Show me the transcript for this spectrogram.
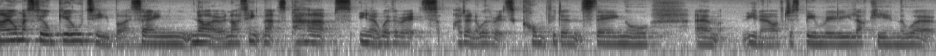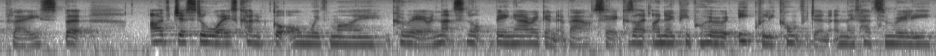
I almost feel guilty by saying no. And I think that's perhaps, you know, whether it's, I don't know whether it's a confidence thing or, um, you know, I've just been really lucky in the workplace. But I've just always kind of got on with my career. And that's not being arrogant about it because I, I know people who are equally confident and they've had some really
